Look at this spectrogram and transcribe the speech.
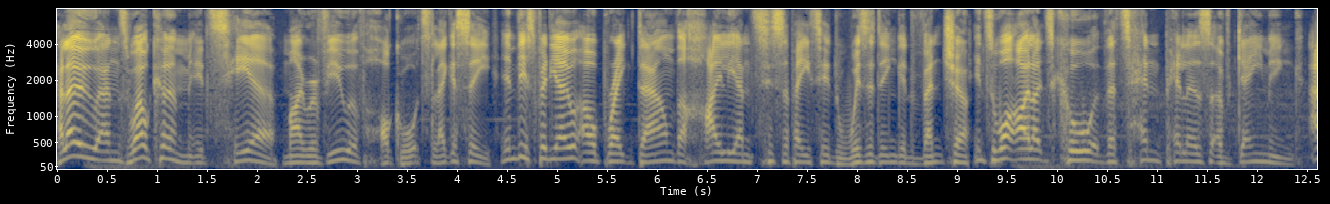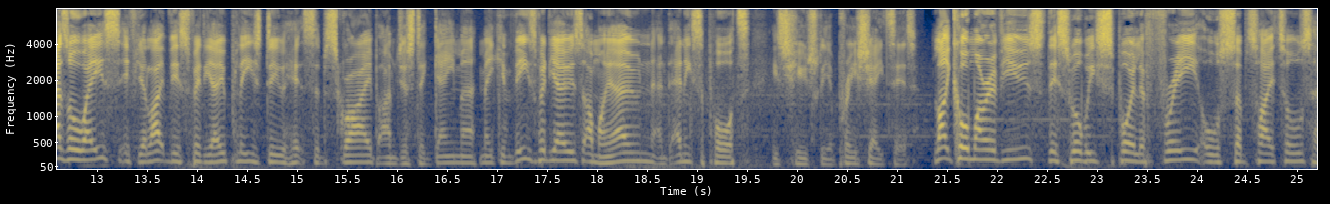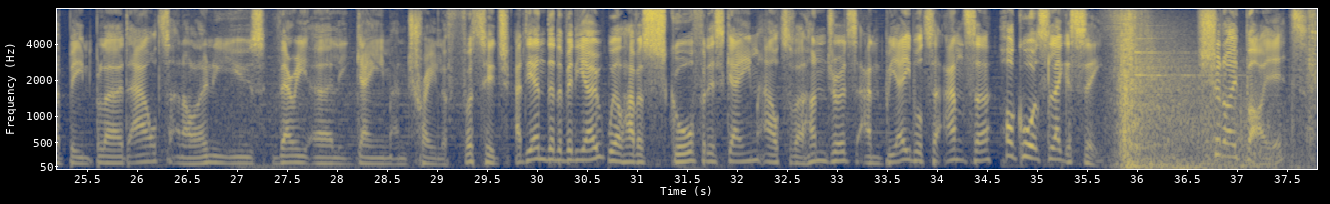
Hello and welcome, it's here, my review of Hogwarts Legacy. In this video, I'll break down the highly anticipated wizarding adventure into what I like to call the 10 pillars of gaming. As always, if you like this video, please do hit subscribe. I'm just a gamer making these videos on my own and any support is hugely appreciated. Like all my reviews, this will be spoiler free, all subtitles have been blurred out and I'll only use very early game and trailer footage. At the end of the video, we'll have a score for this game out of 100 and be able to answer Hogwarts Legacy. Should I buy it?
